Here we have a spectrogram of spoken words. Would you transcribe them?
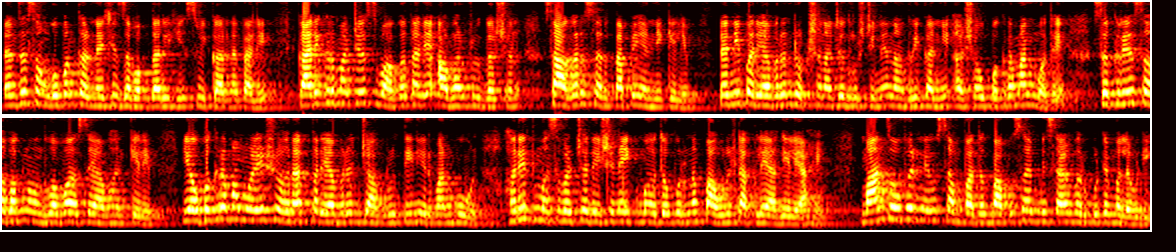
त्यांचे संगोपन करण्याची जबाबदारीही स्वीकारण्यात आली. कार्यक्रमाचे स्वागत आणि आभार प्रदर्शन सागर सरतापे यांनी केले. त्यांनी पर्यावरण रक्षणाच्या दृष्टीने नागरिकांनी अशा उपक्रमांमध्ये सक्रिय सहभाग नोंदवावा असे आवाहन केले. या उपक्रमामुळे शहरात पर्यावरण जागृती निर्माण होऊन हरित मसवडच्या दिशेने एक महत्त्वपूर्ण पाऊल टाकले गेले आहे. मान चौफेर न्यूज संपादक बापूसाहेब मिसाळ वरकुटे मलवडी.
